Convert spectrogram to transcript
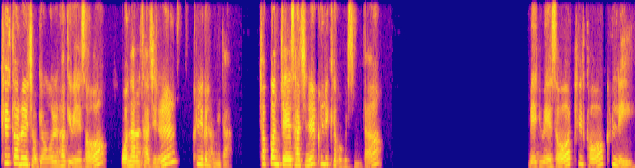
필터를 적용을 하기 위해서 원하는 사진을 클릭을 합니다. 첫 번째 사진을 클릭해 보겠습니다. 메뉴에서 필터 클릭.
